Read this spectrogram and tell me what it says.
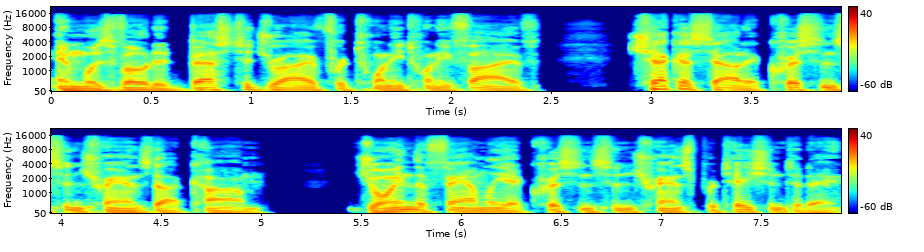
and was voted best to drive for 2025, check us out at christensontrans.com. Join the family at Christenson Transportation today.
